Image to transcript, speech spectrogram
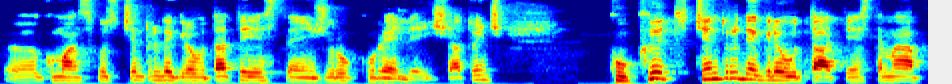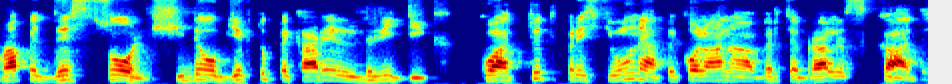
uh, cum am spus, centrul de greutate este în jurul curelei și atunci cu cât centrul de greutate este mai aproape de sol și de obiectul pe care îl ridic, cu atât presiunea pe coloana vertebrală scade.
